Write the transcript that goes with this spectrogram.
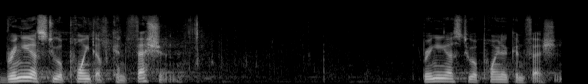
bringing us to a point of confession. Bringing us to a point of confession.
